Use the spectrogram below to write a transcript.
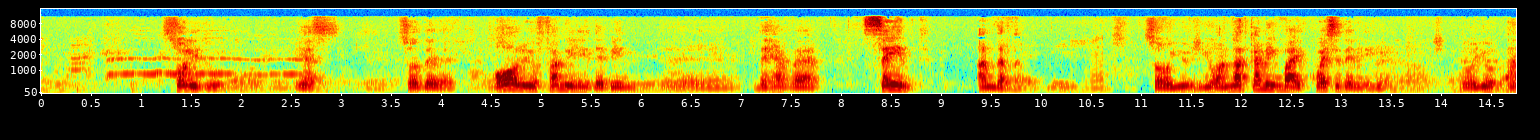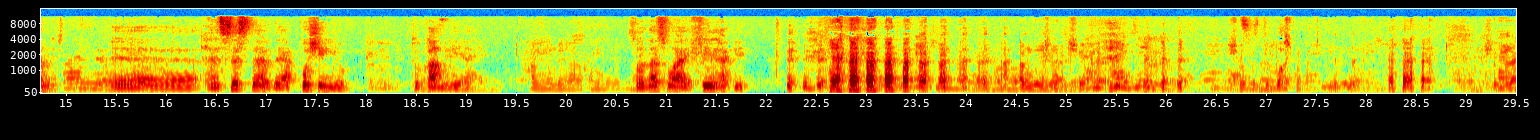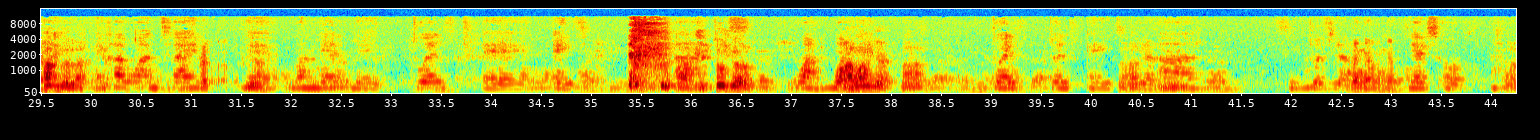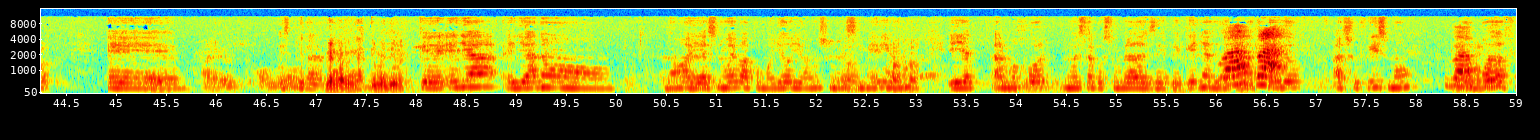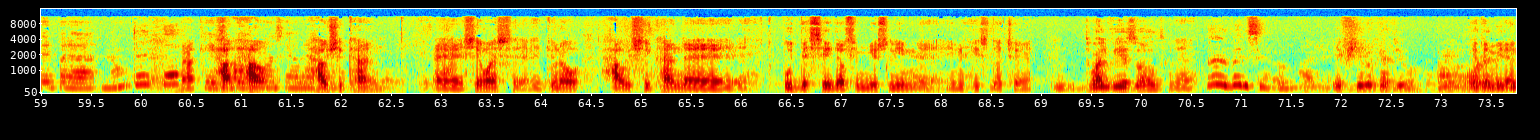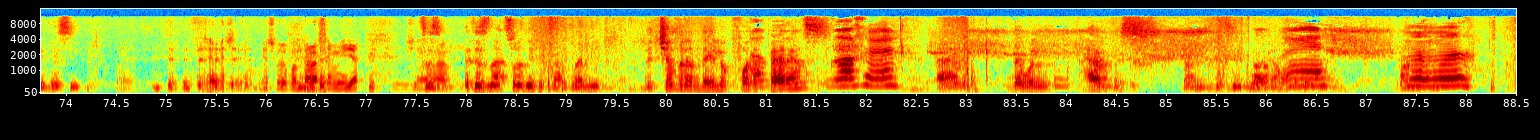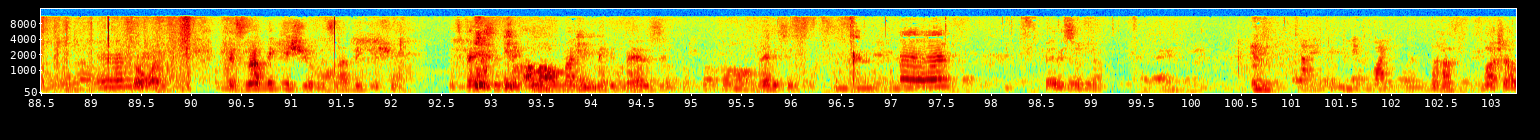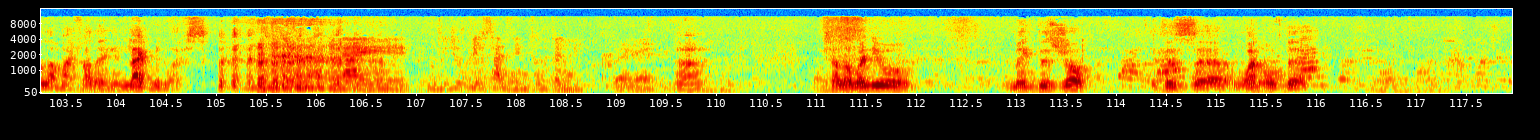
solid root. Yes. So the all your family, they've been, uh, they have a saint under them. So you, you are not coming by coincidentally here. So your aunt uh, sister they are pushing you to come here. So that's why I feel happy. Alhamdulillah, shukran. Shukran. Alhamdulillah. I have one child, yeah. one girl, the 12, uh, 8. ah, two girls. One. One, one girl. Uh-huh. 12, 12 age. Uh-huh. And, sí, ¿no? venga venga years old. Uh-huh. Eh, venga venga dime dime Que ella, ella no, no, ella es nueva como yo, llevamos un mes y medio, ¿no? Ajá. Y ella a lo mejor no está acostumbrada desde pequeña, desde nacido, al sufismo. ¿Cómo puedo hacer para, no? Uh, Que how, su how, corazón se abra. how she can uh, she wants uh, to know how she can uh, put the seed of a Muslim uh, in his daughter 12 years old? yeah. Eh, very simple. If she look at you, te already mira give a the seed. eso le pondrá la semilla It is, it is not so difficult. When you, the children they look for the parents and they will have this. Then the seed will come to them. Don't worry. It's not big issue. It's not big issue. It's very simple. Allah Almighty make it very simple. Very simple. Very simple. I'm midwife, Uh-huh. MashaAllah, my father, he like midwives. I, do you feel something to tell me? Ah. Inshallah, when you make this job, it is uh, one of the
